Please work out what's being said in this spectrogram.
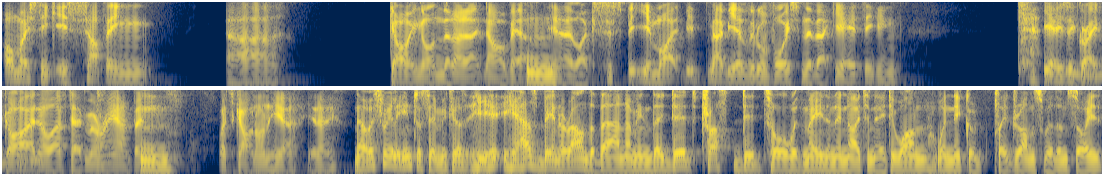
almost think is something uh, going on that I don't know about. You know, like you might be maybe a little voice in the back of your head thinking, "Yeah, he's a great guy, and I'll have to have him around." But what's going on here? You know? No, it's really interesting because he he has been around the band. I mean, they did Trust did tour with Maiden in 1981 when Nicko played drums with them. So he,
